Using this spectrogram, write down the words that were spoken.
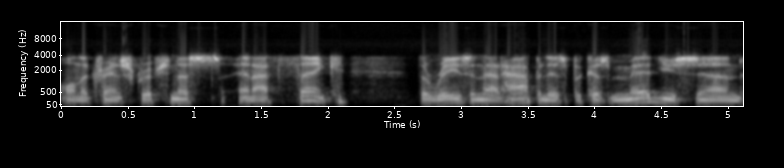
on the transcriptionists, and I think the reason that happened is because Medusind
